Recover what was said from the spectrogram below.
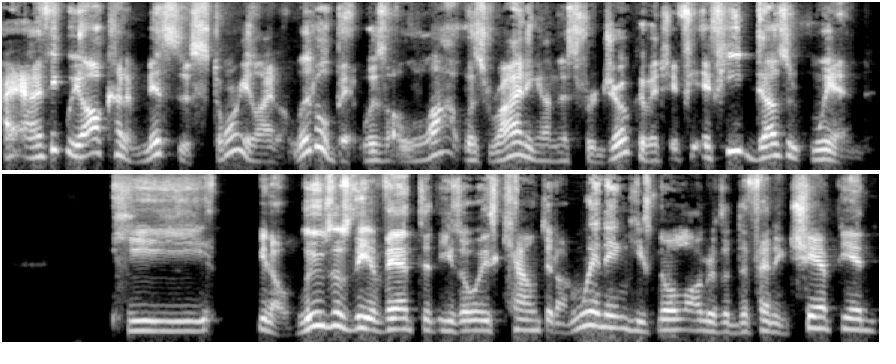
I, I think we all kind of missed this storyline a little bit. Was a lot was riding on this for Djokovic. If if he doesn't win, he you know loses the event that he's always counted on winning. He's no longer the defending champion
